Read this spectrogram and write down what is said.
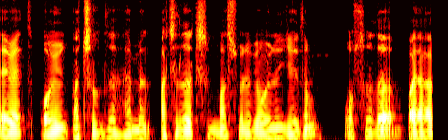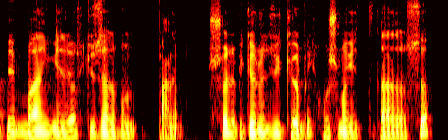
Evet oyun açıldı. Hemen açılır açılmaz şöyle bir oyuna girdim. O sırada bayağı bir ban geliyor. Güzel bu. Yani şöyle bir görüntüyü görmek hoşuma gitti daha doğrusu.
